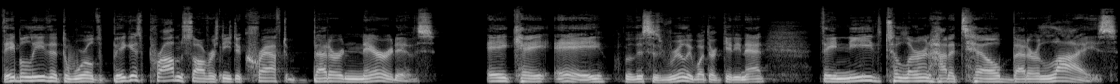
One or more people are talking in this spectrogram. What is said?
They believe that the world's biggest problem solvers need to craft better narratives, aka, well, this is really what they're getting at. They need to learn how to tell better lies.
